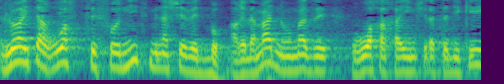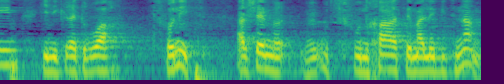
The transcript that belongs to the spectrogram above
לא הייתה רוח צפונית מנשבת בו. הרי למדנו מה זה רוח החיים של הצדיקים, היא נקראת רוח צפונית, על שם וצפונך תמלא בטנם.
